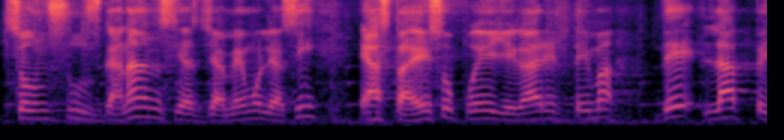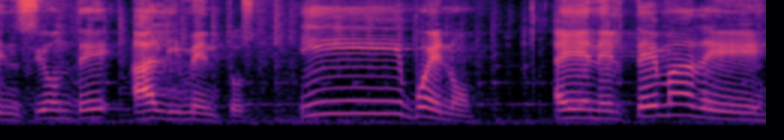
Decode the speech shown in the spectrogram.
son sus ganancias, llamémosle así. Hasta eso puede llegar el tema de la pensión de alimentos. Y bueno, en el tema de,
